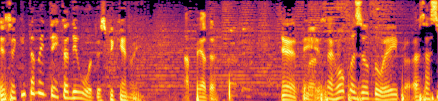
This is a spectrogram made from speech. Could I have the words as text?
Esse aqui também tem, cadê o outro? Esse pequeno aí. A pedra. É, tem. Essas roupas eu doei, pra, essas,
